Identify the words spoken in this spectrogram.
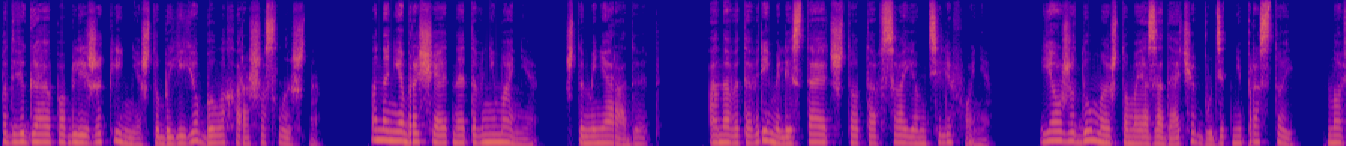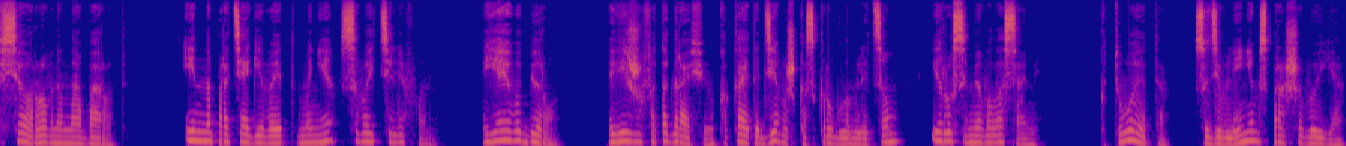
подвигаю поближе к Инне, чтобы ее было хорошо слышно. Она не обращает на это внимания, что меня радует. Она в это время листает что-то в своем телефоне. Я уже думаю, что моя задача будет непростой, но все ровно наоборот. Инна протягивает мне свой телефон. Я его беру. Вижу фотографию, какая-то девушка с круглым лицом и русыми волосами. «Кто это?» — с удивлением спрашиваю я.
